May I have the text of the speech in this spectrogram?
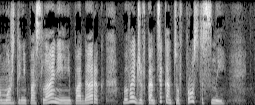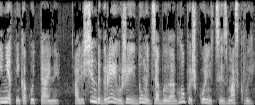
А может, и не послание, и не подарок. Бывает же, в конце концов, просто сны. И нет никакой тайны. А Люсинда Грей уже и думать забыла о глупой школьнице из Москвы.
